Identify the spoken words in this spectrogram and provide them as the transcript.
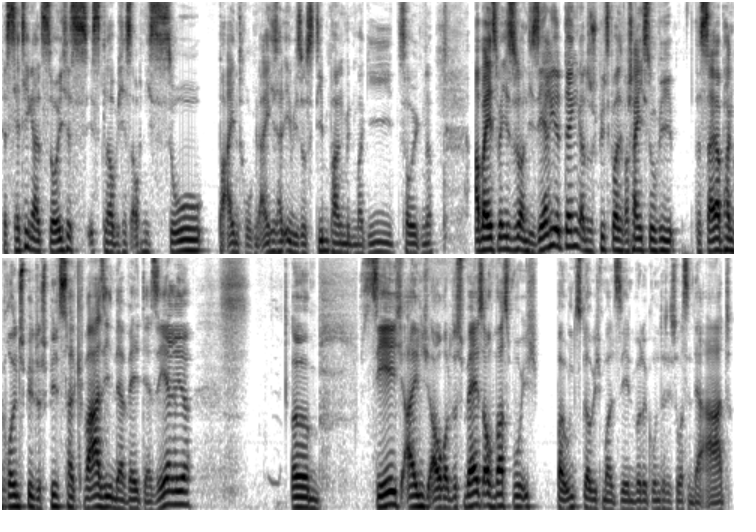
das Setting als solches ist, glaube ich, jetzt auch nicht so beeindruckend. Eigentlich ist halt irgendwie so Steampunk mit Magie-Zeug, ne? Aber jetzt, wenn ich so an die Serie denke, also du spielst quasi wahrscheinlich so wie das Cyberpunk-Rollenspiel, du spielst halt quasi in der Welt der Serie. Ähm, sehe ich eigentlich auch. Also das wäre jetzt auch was, wo ich bei uns, glaube ich, mal sehen würde, grundsätzlich sowas in der Art.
